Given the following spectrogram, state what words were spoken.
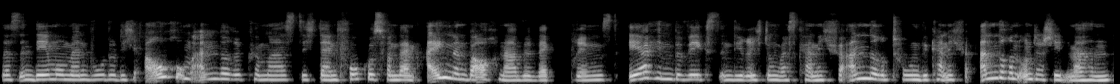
dass in dem Moment, wo du dich auch um andere kümmerst, dich deinen Fokus von deinem eigenen Bauchnabel wegbringst, eher hinbewegst in die Richtung, was kann ich für andere tun, wie kann ich für andere einen Unterschied machen,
